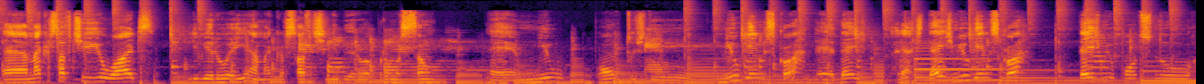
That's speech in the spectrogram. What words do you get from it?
É, Microsoft Rewards liberou aí, a Microsoft liberou a promoção é, mil pontos do mil Game Score, é, 10, aliás, 10 mil Game Score, 10 mil pontos no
